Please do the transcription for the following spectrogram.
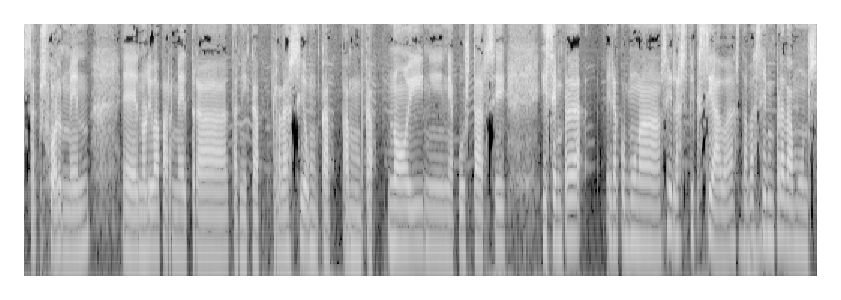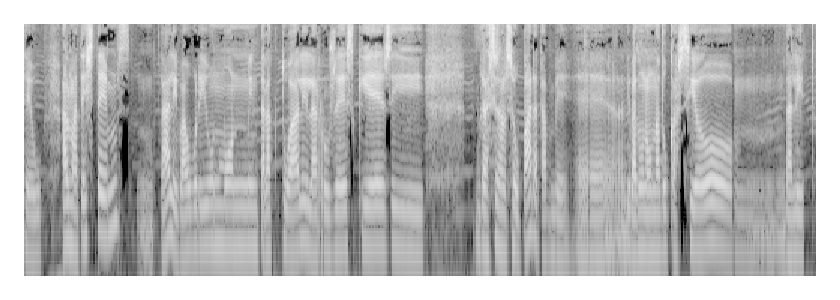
sexualment, eh, no li va permetre tenir cap relació amb cap, amb cap noi ni, ni acostar-s'hi, i sempre era com una... Sí, l'asfixiava, estava sempre damunt seu. Al mateix temps, clar, li va obrir un món intel·lectual i la Roser és qui és i gràcies al seu pare també. Eh, li va donar una educació mm, d'elit.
